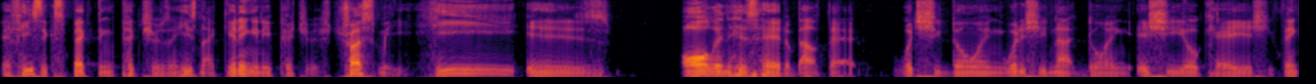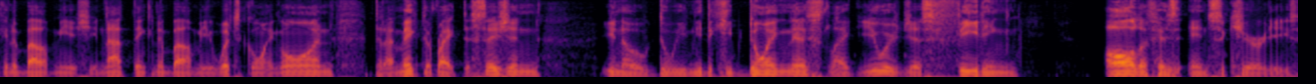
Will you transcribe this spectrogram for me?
if he's expecting pictures and he's not getting any pictures, trust me, he is all in his head about that. What's she doing? What is she not doing? Is she okay? Is she thinking about me? Is she not thinking about me? What's going on? Did I make the right decision? You know, do we need to keep doing this? Like you were just feeding all of his insecurities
